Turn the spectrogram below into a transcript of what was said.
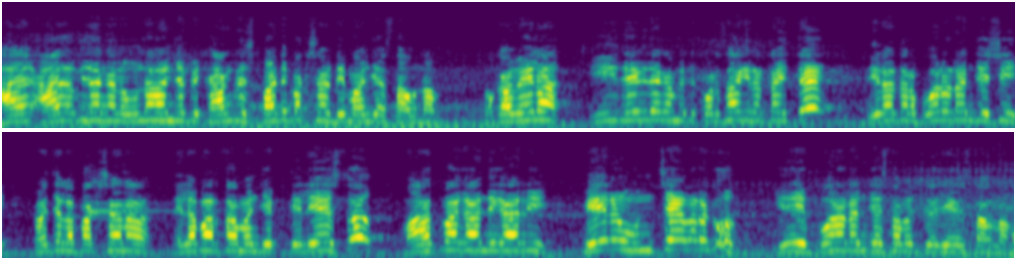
ఆ- ఆ విధంగా ఉండాలని చెప్పి కాంగ్రెస్ పార్టీ పక్షాన డిమాండ్ చేస్తా ఉన్నాం. ఒకవేళ ఇదే విధంగా మీరు కొనసాగినట్లయితే నిరంతర పోరాటం చేసి ప్రజల పక్షాన నిలబడతామని చెప్పి తెలియజేస్తూ మహాత్మా గాంధీ గారి పేరును ఉంచే వరకు ఇది పోరాటం చేస్తామని తెలియజేస్తా ఉన్నాం.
